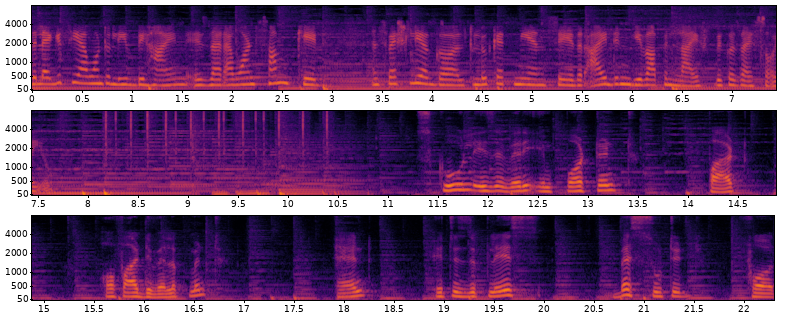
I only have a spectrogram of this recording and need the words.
The legacy I want to leave behind is that I want some kid and especially a girl, to look at me and say that I didn't give up in life because I saw you. School is a very important part of our development and it is the place best suited for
